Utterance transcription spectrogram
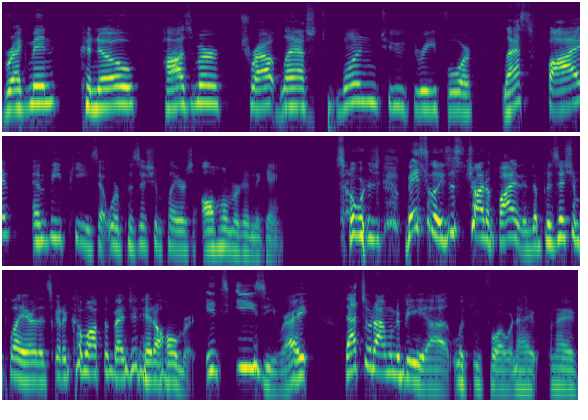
Bregman, Cano, Hosmer, Trout. Last one, two, three, four. Last five MVPs that were position players all homered in the game. So we're basically just trying to find the position player that's going to come off the bench and hit a homer. It's easy, right? That's what I'm going to be uh, looking for when I when I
